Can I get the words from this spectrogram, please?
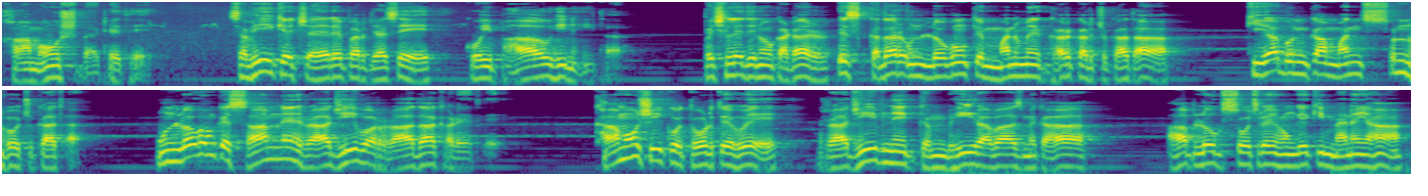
खामोश बैठे थे। सभी के चेहरे पर जैसे कोई भाव ही नहीं था। पिछले दिनों का डर इस कदर उन लोगों के मन में घर कर चुका था कि अब उनका मन सुन्न हो चुका था। उन लोगों के सामने राजीव और राधा खड़े थे। खामोशी को तोड़ते हुए राजीव ने गंभीर आवाज़ में कहा, आप लोग सोच रहे होंगे कि मैंने यहाँ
